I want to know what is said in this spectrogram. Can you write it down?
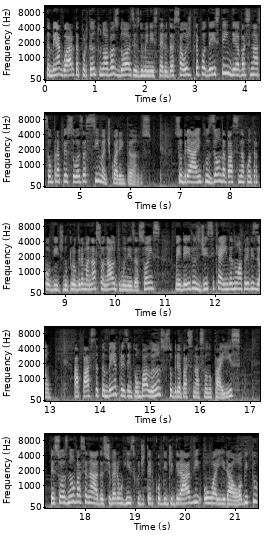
Também aguarda, portanto, novas doses do Ministério da Saúde para poder estender a vacinação para pessoas acima de 40 anos. Sobre a inclusão da vacina contra a Covid no Programa Nacional de Imunizações, Medeiros disse que ainda não há previsão. A pasta também apresentou um balanço sobre a vacinação no país. Pessoas não vacinadas tiveram risco de ter Covid grave ou a ir a óbito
